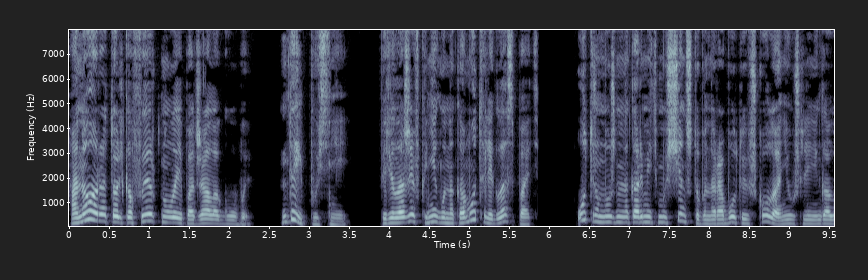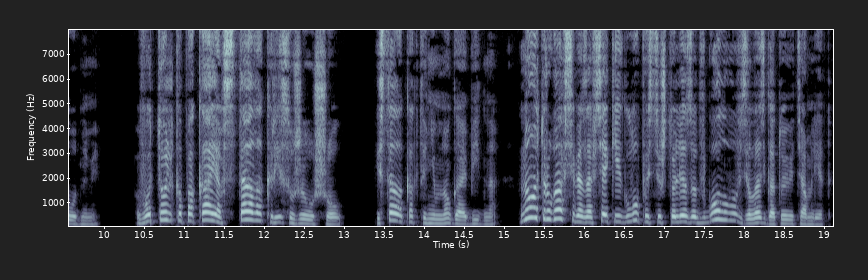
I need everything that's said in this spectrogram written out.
А Нора только фыркнула и поджала губы. Да и пусть с ней. Переложив книгу на комод, легла спать. Утром нужно накормить мужчин, чтобы на работу и в школу они ушли не голодными. Вот только пока я встала, Крис уже ушел. И стало как-то немного обидно. Но, отругав себя за всякие глупости, что лезут в голову, взялась готовить омлет.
